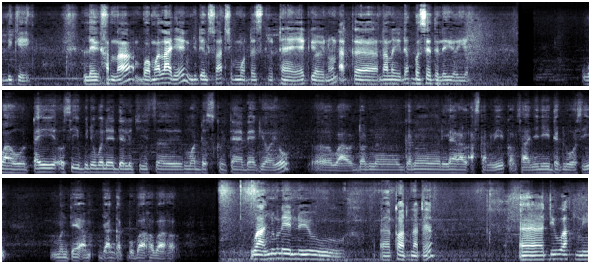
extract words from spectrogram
liggéey léegi xam naa boo ma laajee ñu dellu soit ci mode de scrutin yeeg yooyu noonu ak nan la ñuy def ba séddale yooyu yëpp. waaw tey aussi bu ñu mënee dellu ci sa mode de scrutin beeg yooyu waaw doon gën a leeral askan wi comme ça ñi ñuy déglu aussi mën cee am jàngat bu baax a baax. Waaw ñu ngi lay nuyu coordinateur. Di wax ni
